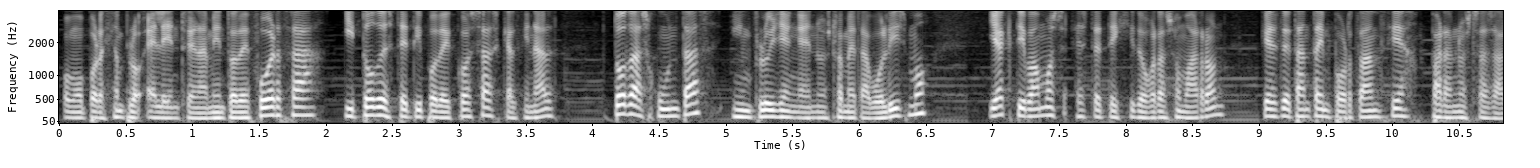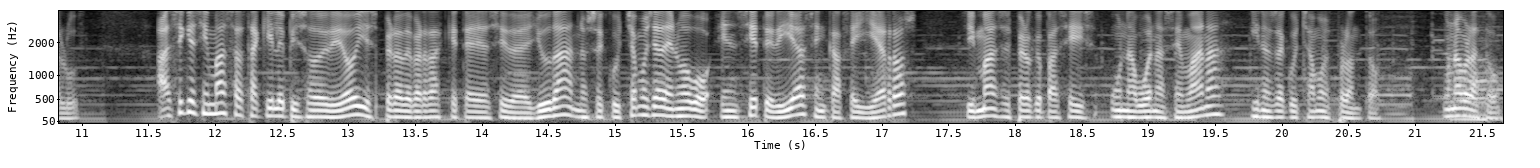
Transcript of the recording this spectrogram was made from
como por ejemplo el entrenamiento de fuerza y todo este tipo de cosas que al final todas juntas influyen en nuestro metabolismo y activamos este tejido graso marrón que es de tanta importancia para nuestra salud. Así que sin más, hasta aquí el episodio de hoy, espero de verdad que te haya sido de ayuda, nos escuchamos ya de nuevo en 7 días en Café y Hierros, sin más espero que paséis una buena semana y nos escuchamos pronto. Un abrazo.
